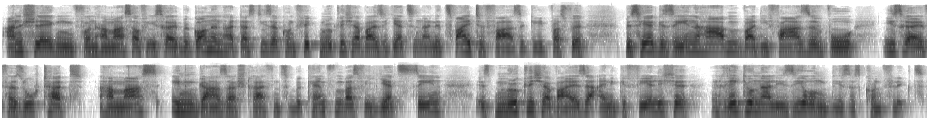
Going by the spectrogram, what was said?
Anschlägen von Hamas auf Israel begonnen hat, dass dieser Konflikt möglicherweise jetzt in eine zweite Phase geht. Was wir bisher gesehen haben, war die Phase, wo Israel versucht hat, Hamas im Gazastreifen zu bekämpfen. Was wir jetzt sehen, ist möglicherweise eine gefährliche Regionalisierung dieses Konflikts.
